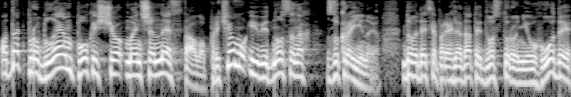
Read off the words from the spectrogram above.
Однак проблем поки що менше не стало. Причому і в відносинах з Україною доведеться переглядати двосторонні угоди,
